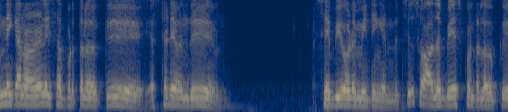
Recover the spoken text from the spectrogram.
இன்றைக்கான அனலைஸை பொறுத்தளவுக்கு எஸ்டர்டே வந்து செபியோட மீட்டிங் இருந்துச்சு. ஸோ அதை பேஸ் பண்ணுற அளவுக்கு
